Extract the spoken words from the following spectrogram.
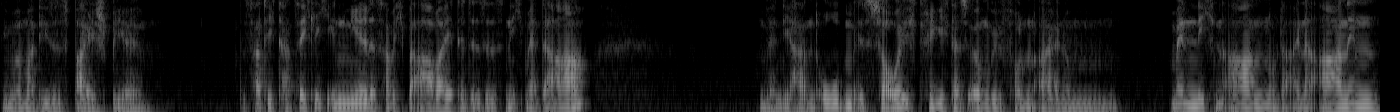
Nehmen wir mal dieses Beispiel. Das hatte ich tatsächlich in mir, das habe ich bearbeitet, es ist nicht mehr da. Und wenn die Hand oben ist, schaue ich, kriege ich das irgendwie von einem männlichen Ahnen oder einer Ahnin.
